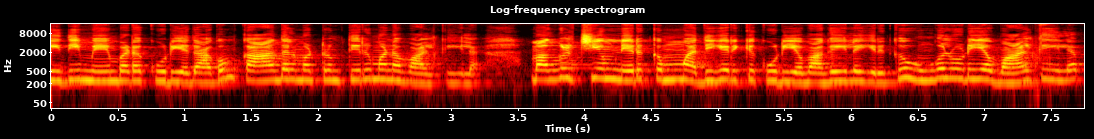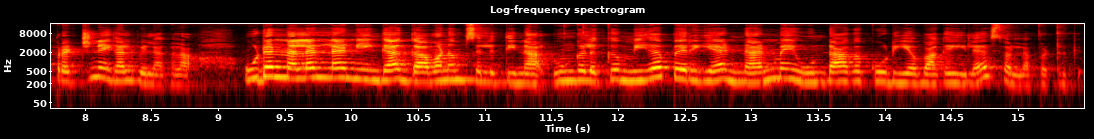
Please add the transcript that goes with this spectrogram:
நிதி மேம்படக்கூடியதாகவும் காதல் மற்றும் திருமண வாழ்க்கையில் மகிழ்ச்சியும் நெருக்கமும் அதிகரிக்கக்கூடிய வகையில் இருக்குது உங்களுடைய வாழ்க்கையில் பிரச்சனைகள் விலகலாம். உடல் நலனில் நீங்கள் கவனம் செலுத்தினால் உங்களுக்கு மிகப்பெரிய நன்மை உண்டாகக்கூடிய வகையில் சொல்லப்பட்டிருக்கு.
